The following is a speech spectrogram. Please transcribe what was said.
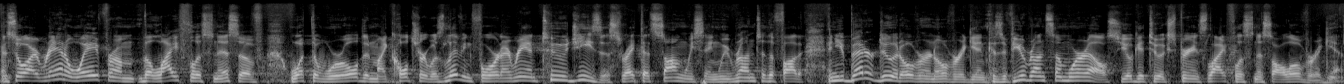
And so I ran away from the lifelessness of what the world and my culture was living for, and I ran to Jesus, right? That song we sing, we run to the Father. And you better do it over and over again, because if you run somewhere else, you'll get to experience lifelessness all over again.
